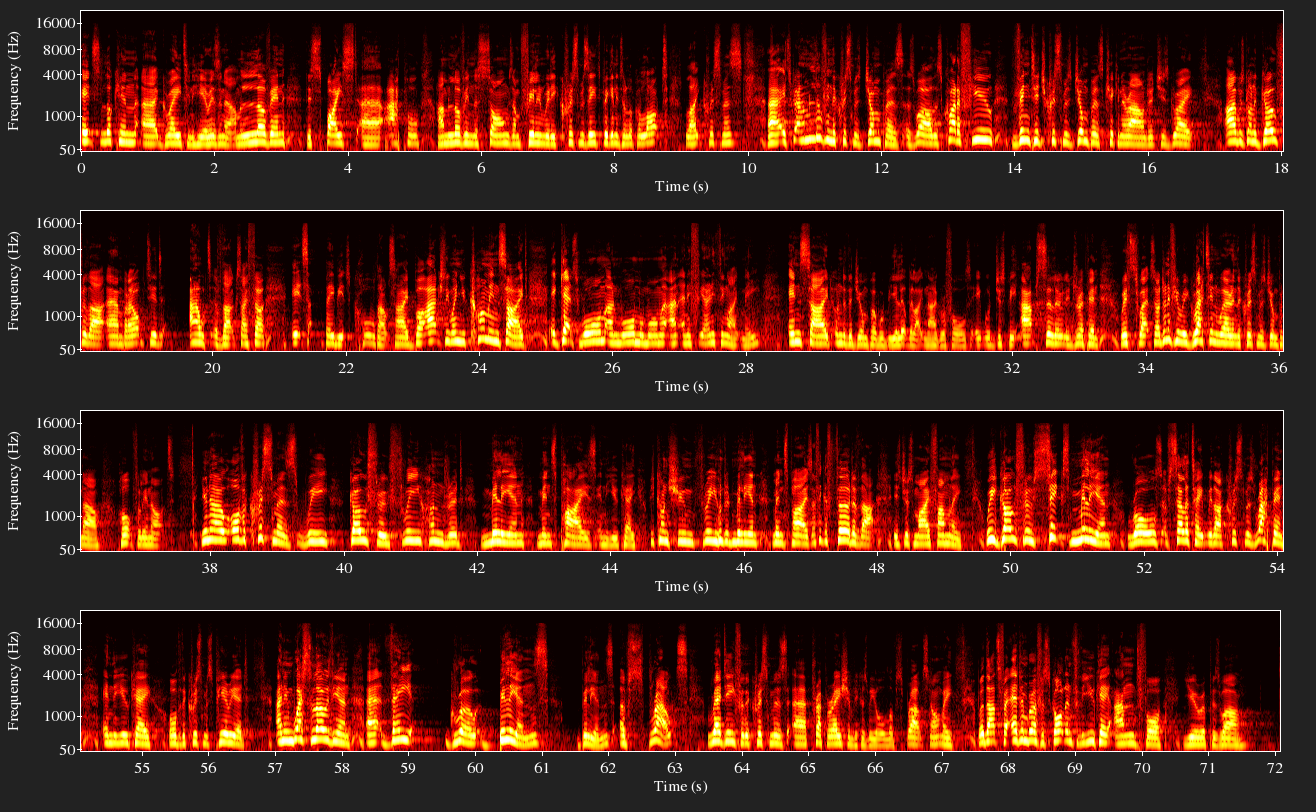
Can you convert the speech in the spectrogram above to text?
It's looking uh, great in here, isn't it? I'm loving the spiced uh, apple. I'm loving the songs. I'm feeling really Christmassy. It's beginning to look a lot like Christmas. Uh, it's great. I'm loving the Christmas jumpers as well. There's quite a few vintage Christmas jumpers kicking around, which is great. I was going to go for that, um, but I opted out of that because I thought it's baby it's cold outside but actually when you come inside it gets warm and warm and warmer and, and if you're anything like me inside under the jumper would be a little bit like Niagara Falls. It would just be absolutely dripping with sweat. So I don't know if you're regretting wearing the Christmas jumper now. Hopefully not. You know, over Christmas, we go through 300 million mince pies in the UK. We consume 300 million mince pies. I think a third of that is just my family. We go through 6 million rolls of sellotape with our Christmas wrapping in the UK over the Christmas period. And in West Lothian, uh, they grow billions billions of sprouts ready for the Christmas uh, preparation because we all love sprouts, don't we? But that's for Edinburgh, for Scotland, for the UK, and for Europe as well.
